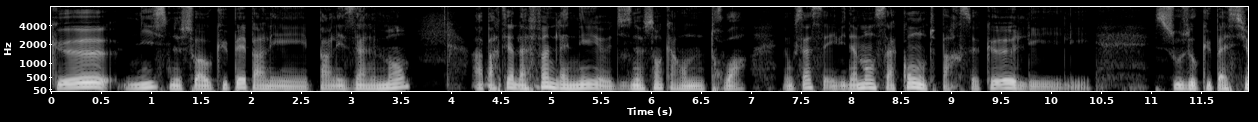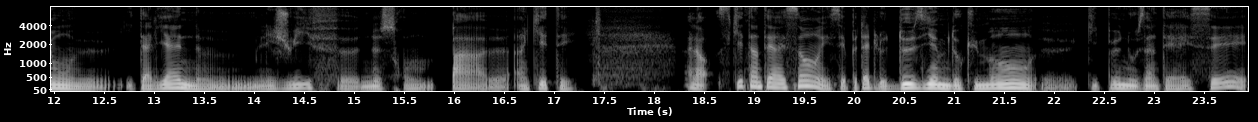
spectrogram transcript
que Nice ne soit occupée par les, Allemands à partir de la fin de l'année 1943. Euh, Donc ça, c'est évidemment, ça compte parce que les, les sous occupation euh, italienne, euh, les Juifs ne seront pas inquiétés. Alors, ce qui est intéressant, et c'est peut-être le deuxième document euh, qui peut nous intéresser,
